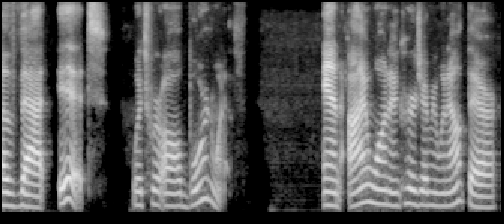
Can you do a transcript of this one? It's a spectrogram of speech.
of that it, which we're all born with. And I want to encourage everyone out there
